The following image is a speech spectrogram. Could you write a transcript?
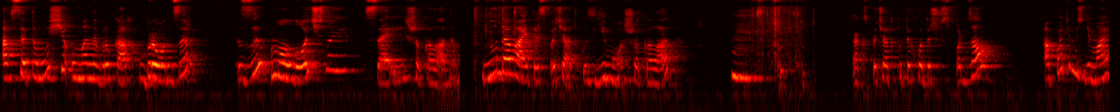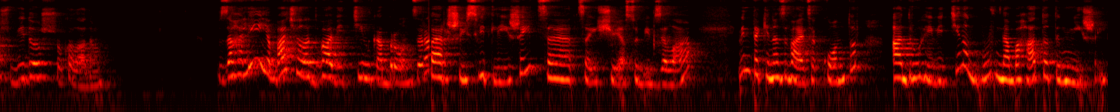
а все тому, що у мене в руках бронзер з молочної серії шоколаду. Ну, давайте спочатку з'їмо шоколад. Так, спочатку ти ходиш в спортзал, а потім знімаєш відео з шоколадом. Взагалі я бачила два відтінка бронзера. Перший світліший це цей, що я собі взяла. Він так і називається контур, а другий відтінок був набагато темніший.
